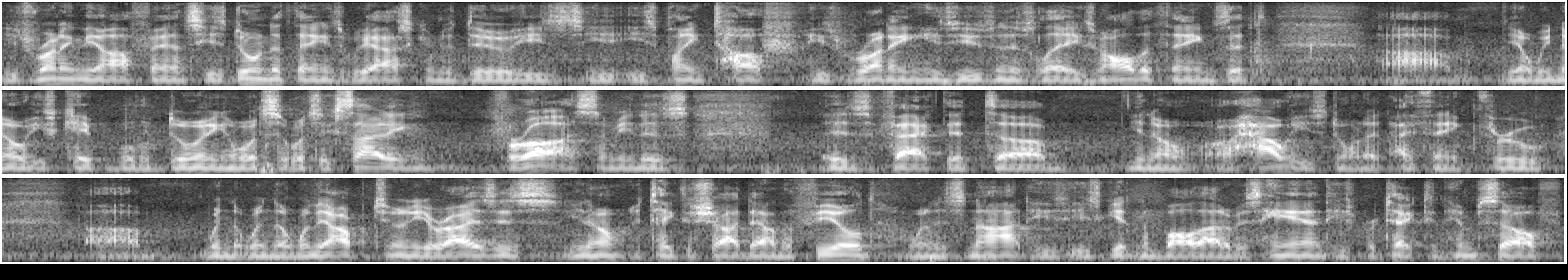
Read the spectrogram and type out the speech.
He's running the offense. He's doing the things we ask him to do. He's he, he's playing tough. He's running. He's using his legs and all the things that um, you know we know he's capable of doing. And what's what's exciting for us, I mean, is is the fact that um, you know how he's doing it. I think through. Um, when the, when the when the opportunity arises, you know, take the shot down the field. When it's not, he's, he's getting the ball out of his hand. He's protecting himself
